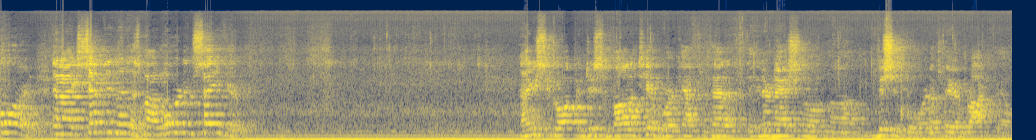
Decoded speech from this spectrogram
Lord. And I accepted him as my Lord and Savior. I used to go up and do some volunteer work after that at the International uh, Mission Board up there in Rockville.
